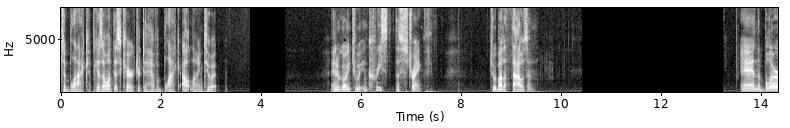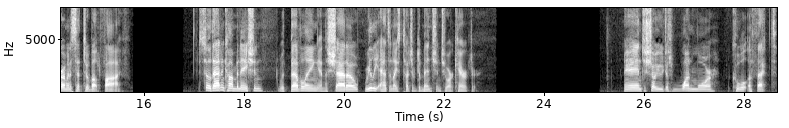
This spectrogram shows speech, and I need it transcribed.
to black because I want this character to have a black outline to it. And we're going to increase the strength to about a thousand. And the blur I'm going to set to about five. So that in combination with beveling and the shadow really adds a nice touch of dimension to our character. And to show you just one more cool effect,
